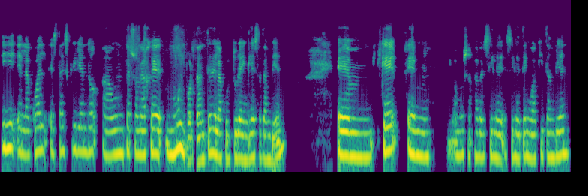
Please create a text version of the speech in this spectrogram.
y en la cual está escribiendo a un personaje muy importante de la cultura inglesa también, em, que em, vamos a ver si le, si le tengo aquí también.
